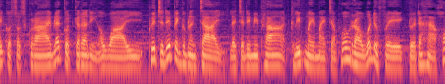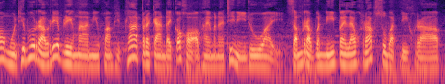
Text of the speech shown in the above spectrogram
ค์กด subscribe และกดกระดิ่งเอาไว้ เพื่อจะได้เป็นกำลังใจ และจะได้ไม่พลาดคลิปใหม่ๆจากพวกเราว่าเดอะเฟกโดยถ้าหาข้อมูลที่พวกเราเรียบเรียงมามีความผิดพลาดประการใดก็ขออภัยมาณที่นี้ด้วยสำหรับวันนี้ไปแล้วครับ สวัสดีครับ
